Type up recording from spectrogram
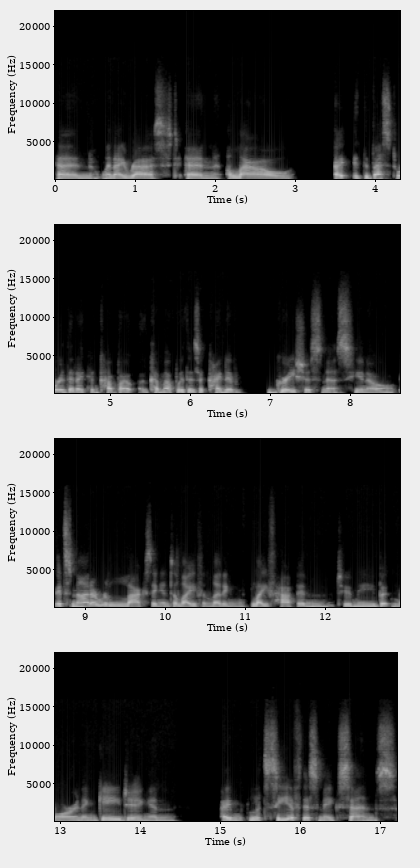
And when I rest and allow I, the best word that I can come up, come up with is a kind of graciousness, you know? It's not a relaxing into life and letting life happen to me, but more an engaging and I'm, let's see if this makes sense.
